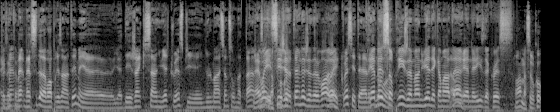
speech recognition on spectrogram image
Exactement. Merci de l'avoir présenté, mais euh, il y a des gens qui s'ennuyaient de Chris, puis ils nous le mentionnent sur notre page. Ben oui, ici, je, attends, là, je viens de le voir. Là. Chris était avec Très belle euh, surprise, je m'ennuyais des commentaires Ah et analyses de Chris. Ouais, merci beaucoup.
